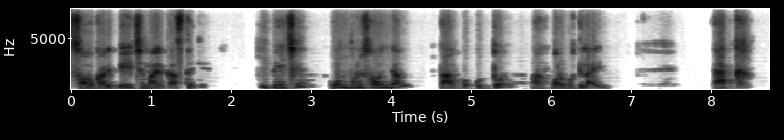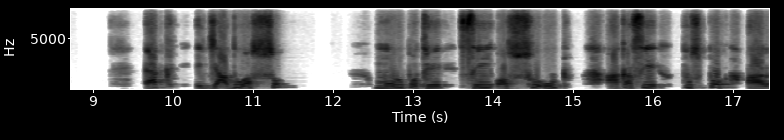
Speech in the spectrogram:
সহকারী পেয়েছে মায়ের কাছ থেকে। কি পেয়েছে? কোন দুটি সরঞ্জাম? তার উত্তর পরবর্তী লাইন। এক এক, এই জাদু অশ্ব। মরুপথে সেই অশ্ব উঠ, আকাশে পুষ্পক আর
